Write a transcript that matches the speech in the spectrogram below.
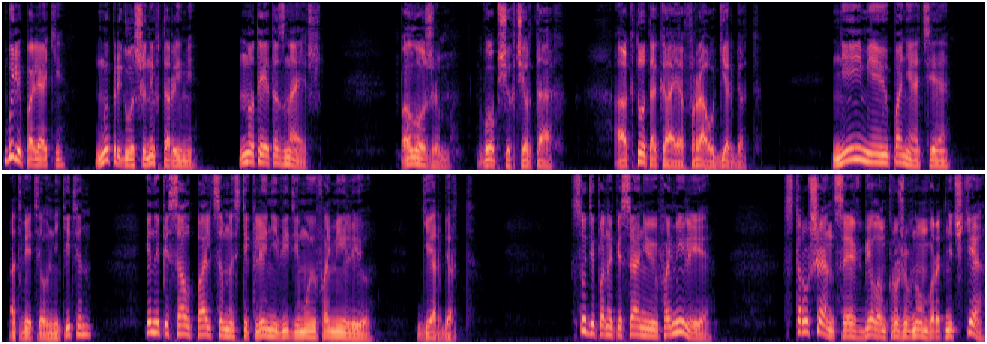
Были поляки, мы приглашены вторыми, но ты это знаешь. Положим, в общих чертах. «А кто такая фрау Герберт?» «Не имею понятия», — ответил Никитин и написал пальцем на стекле невидимую фамилию Герберт. Судя по написанию фамилии, старушенция в белом кружевном воротничке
